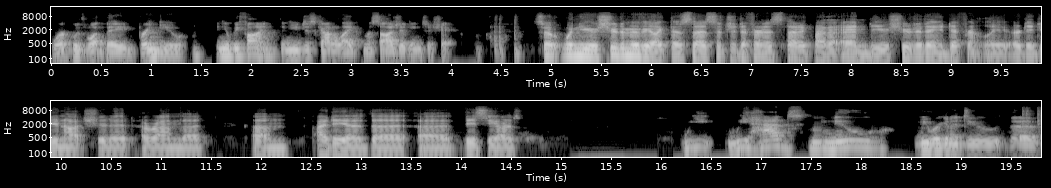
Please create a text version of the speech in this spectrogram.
Work with what they bring you, and you'll be fine. Then you just gotta like massage it into shape. So when you shoot a movie like this that has such a different aesthetic by the end, do you shoot it any differently, or did you not shoot it around the um, idea of the uh, VCRs? we we had we knew we were going to do the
